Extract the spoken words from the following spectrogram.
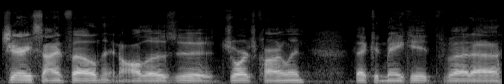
Jerry Seinfeld and all those uh, George Carlin that could make it, but uh,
